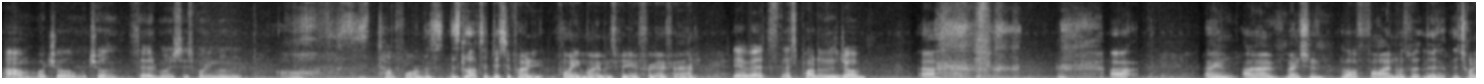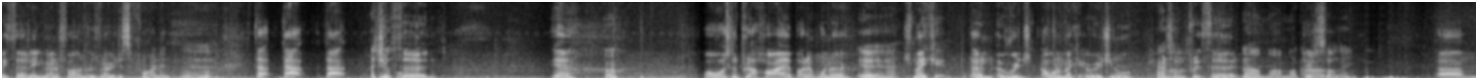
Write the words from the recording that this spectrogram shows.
Um, what's your what's your third most disappointing moment? Oh, this is a tough one. There's, there's lots of disappointing disappointing moments being a Freo fan. Yeah, but that's that's part of the job. Uh, uh, I mean, I know we've mentioned a lot of finals, but the, the 2013 grand final was very disappointing. Yeah, That that that. that's your third. Yeah. Oh. Well, I was gonna put it higher, but I didn't want to Yeah, yeah. just make it an original. I want to make it original. Fair so I'm gonna put it third. No, I'm not. I'm not criticizing. Um,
